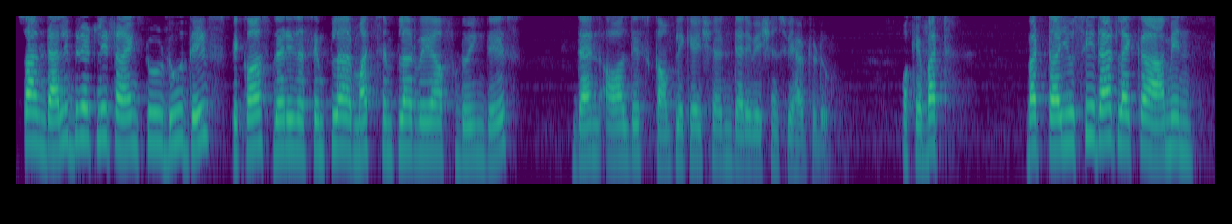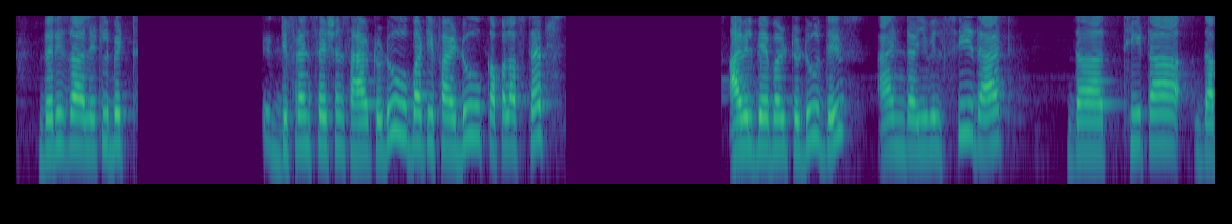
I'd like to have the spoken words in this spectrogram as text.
So, I am deliberately trying to do this because there is a simpler much simpler way of doing this than all this complication derivations we have to do. Okay, but but uh, you see that like uh, I mean there is a little bit differentiations I have to do, but if I do couple of steps I will be able to do this and uh, you will see that the theta the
